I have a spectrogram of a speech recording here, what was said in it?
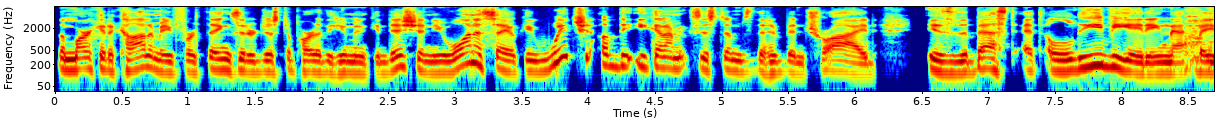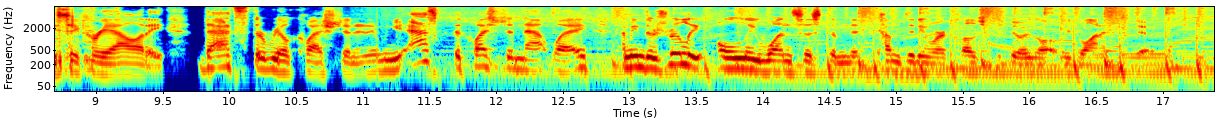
the market economy for things that are just a part of the human condition. You want to say, okay, which of the economic systems that have been tried is the best at alleviating that basic reality? That's the real question. And when you ask the question that way, I mean, there's really only one system that comes anywhere close to doing what we want it to do.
